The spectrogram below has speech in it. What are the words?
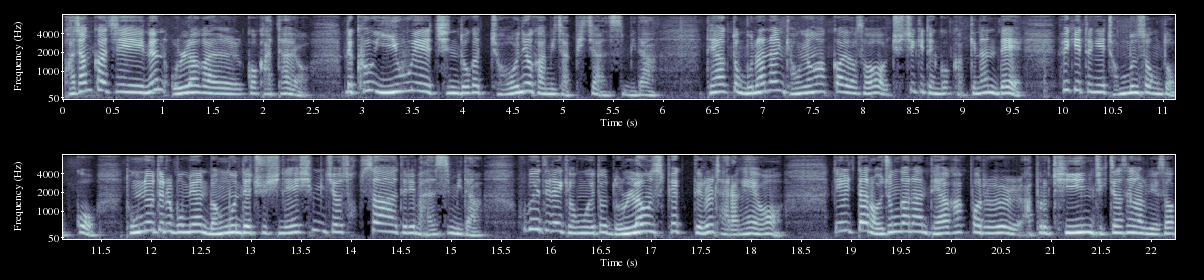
과장까지는 올라갈 것 같아요. 근데 그 이후의 진도가 전혀 감이 잡히지 않습니다. 대학도 무난한 경영학과여서 취직이 된 것 같긴 한데 회계 등의 전문성도 없고 동료들을 보면 명문대 출신의 심지어 석사들이 많습니다. 후배들의 경우에도 놀라운 스펙들을 자랑해요. 일단 어중간한 대학 학벌을 앞으로 긴 직장 생활을 위해서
